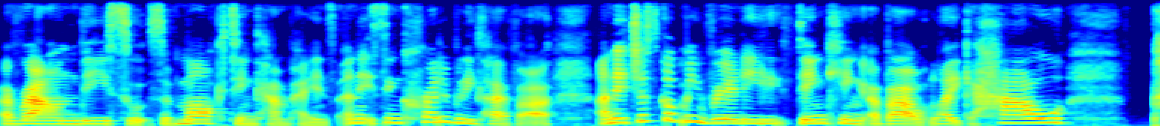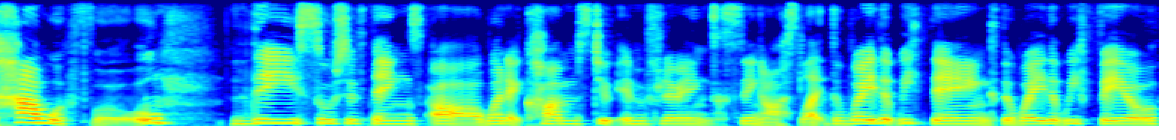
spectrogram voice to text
around these sorts of marketing campaigns. And it's incredibly clever. And it just got me really thinking about like how powerful these sort of things are when it comes to influencing us, like the way that we think, the way that we feel,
